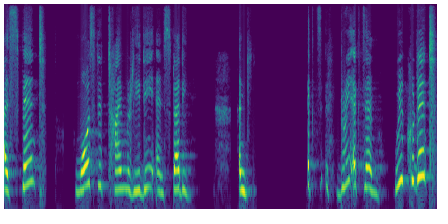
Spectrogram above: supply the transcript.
I spent most time reading and studying, and ex- during exam we couldn't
